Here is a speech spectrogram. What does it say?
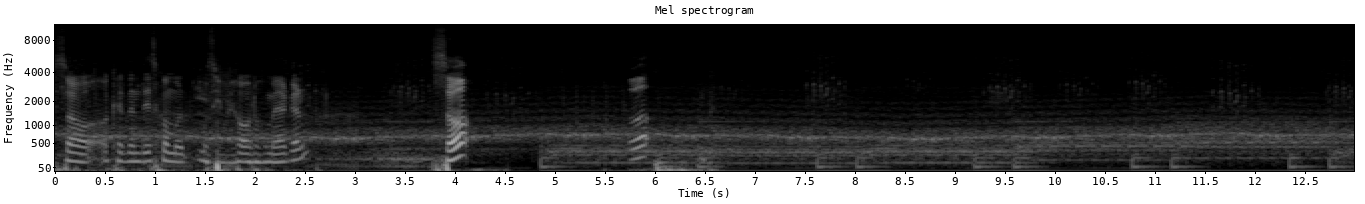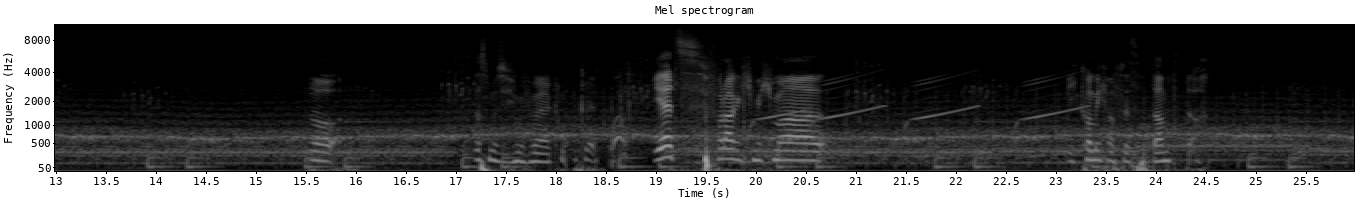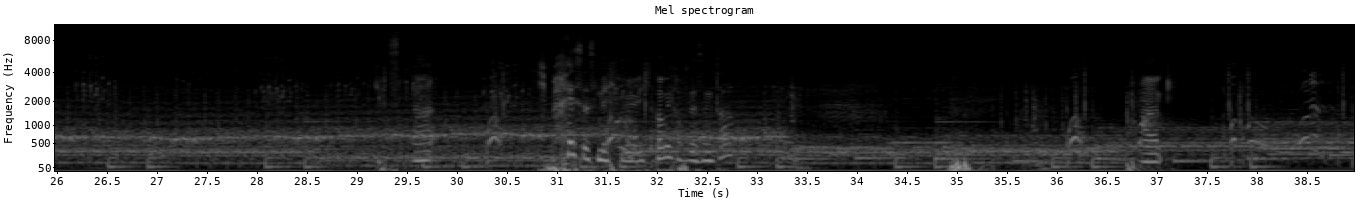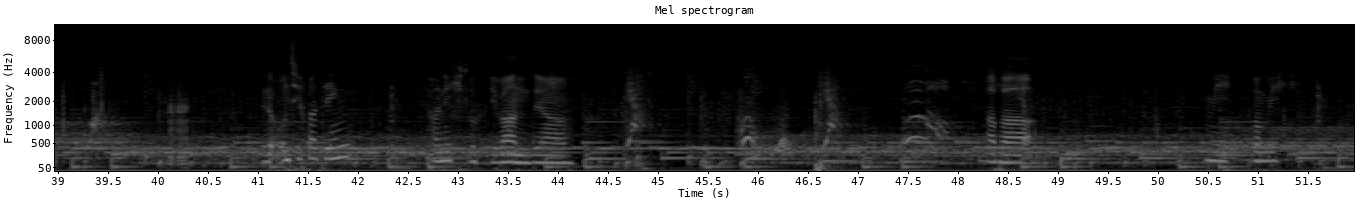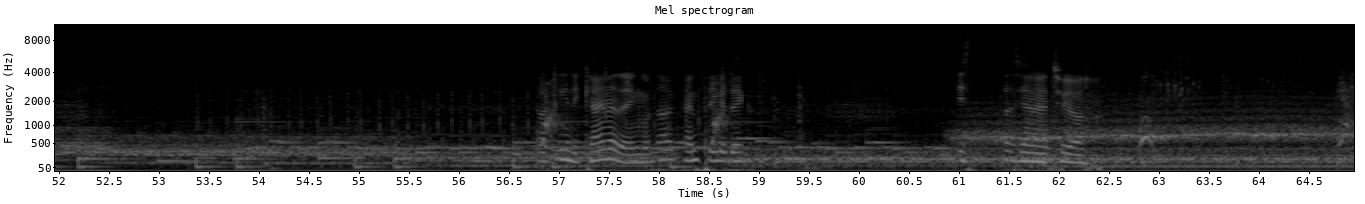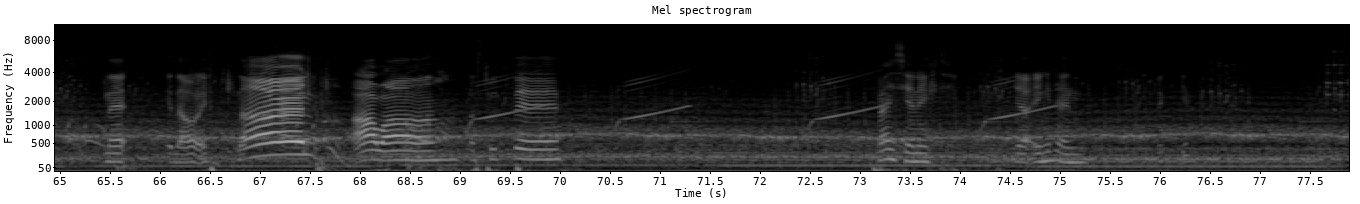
So, okay, den Disco mu muss ich mir auch noch merken. So. Oh. So. Das muss ich mich merken. Okay. Jetzt frage ich mich mal, wie komme ich auf das verdammte Dach? Weiß es nicht mehr. Wie komme ich auf das Dach? Nein. Wieder unsichtbar Ding kann ich durch die Wand, ja. Aber wie komme ich Da fliegen die keine Dinge, oder? Kein Fliegedeck. Ist ja eine Tür? Ne, genau nicht. Nein! Aua! Das tut weh. Weiß ja nicht. Ja, irgendein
